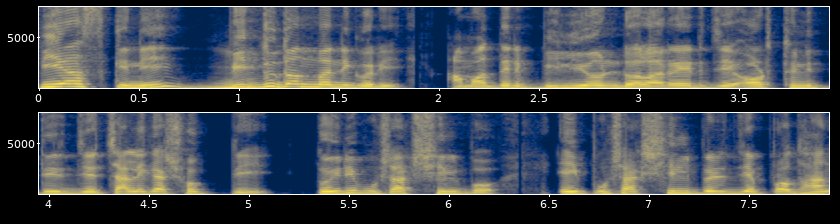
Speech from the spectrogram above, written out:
পেঁয়াজ কিনি, বিদ্যুৎ আমদানি করি। আমাদের বিলিয়ন ডলারের যে অর্থনীতির যে চালিকা শক্তি তৈরি পোশাক শিল্প। এই পোশাক শিল্পের যে প্রধান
